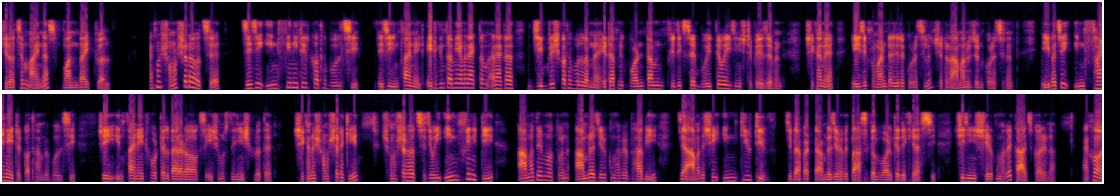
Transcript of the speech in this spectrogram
সেটা হচ্ছে মাইনাস ওয়ান বাই টুয়েলভ এখন সমস্যাটা হচ্ছে যে যে ইনফিনিটির কথা বলছি, এই যে ইনফাইনাইট এটা কিন্তু আমি মানে একদম মানে একটা জিব্রিশ কথা বললাম না, এটা আপনি কোয়ান্টাম ফিজিক্সের বইতেও এই জিনিসটা পেয়ে যাবেন। সেখানে এই যে প্রমাণটা যেটা করেছিলেন, সেটা রামানুজন করেছিলেন। এইবার যে ইনফাইনাইটের কথা আমরা বলছি, সেই ইনফাইনাইট হোটেল প্যারাডক্স এই সমস্ত জিনিসগুলোতে, সেখানে সমস্যাটা কি? সমস্যাটা হচ্ছে যে ওই ইনফিনিটি আমাদের মতন আমরা যেরকম ভাবে ভাবি যে আমাদের সেই ইনটিউটিভ যে ব্যাপারটা, আমরা যেভাবে ক্লাসিক্যাল ওয়ার্ল্ডকে দেখে আসছি, সেই জিনিস সেরকম ভাবে কাজ করে না। এখন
